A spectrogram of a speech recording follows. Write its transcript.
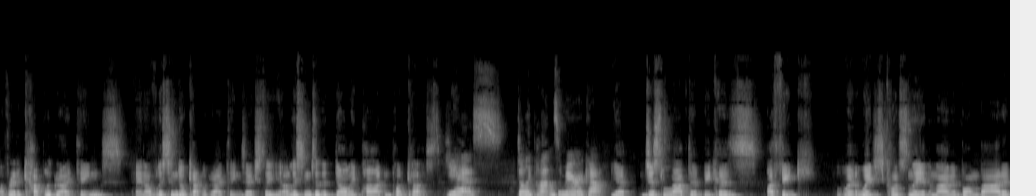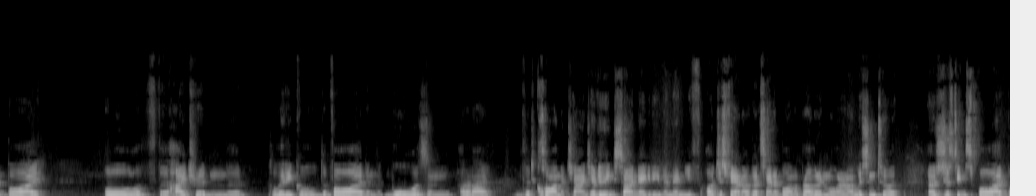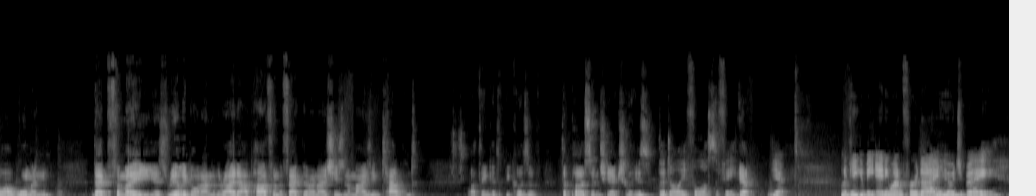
I've read a couple of great things, and I've listened to a couple of great things actually. I listened to the Dolly Parton podcast. Yes, Dolly Parton's America. Yeah, just loved it because I think we're we're just constantly at the moment bombarded by all of the hatred and the political divide and the wars and I don't know the climate change. Everything's so negative, and then you I just found I got sent it by my brother-in-law, and I listened to it. I was just inspired by a woman that, for me, has really gone under the radar. Apart from the fact that I know she's an amazing talent, I think it's because of the person she actually is. The Dolly philosophy. Yeah. Yeah. If you could be anyone for a day, who would you be?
